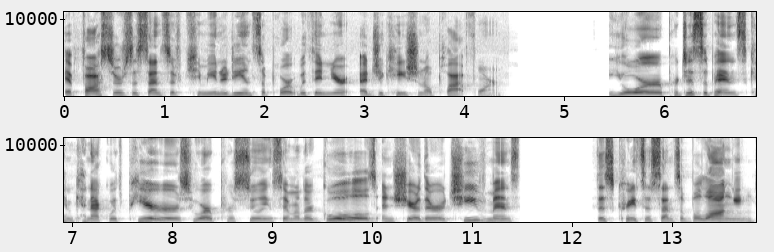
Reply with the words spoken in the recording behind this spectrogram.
it fosters a sense of community and support within your educational platform. Your participants can connect with peers who are pursuing similar goals and share their achievements, this creates a sense of belonging,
